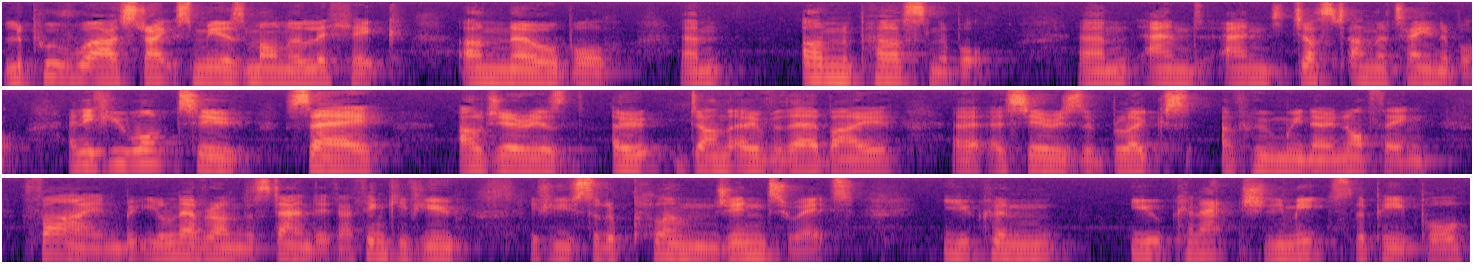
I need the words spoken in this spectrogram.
Le pouvoir strikes me as monolithic, unknowable, um, unpersonable, um, and, and just unattainable. And if you want to say Algeria's done over there by a, a series of blokes of whom we know nothing, fine, but you'll never understand it. I think if you, if you sort of plunge into it, you can you can actually meet the people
